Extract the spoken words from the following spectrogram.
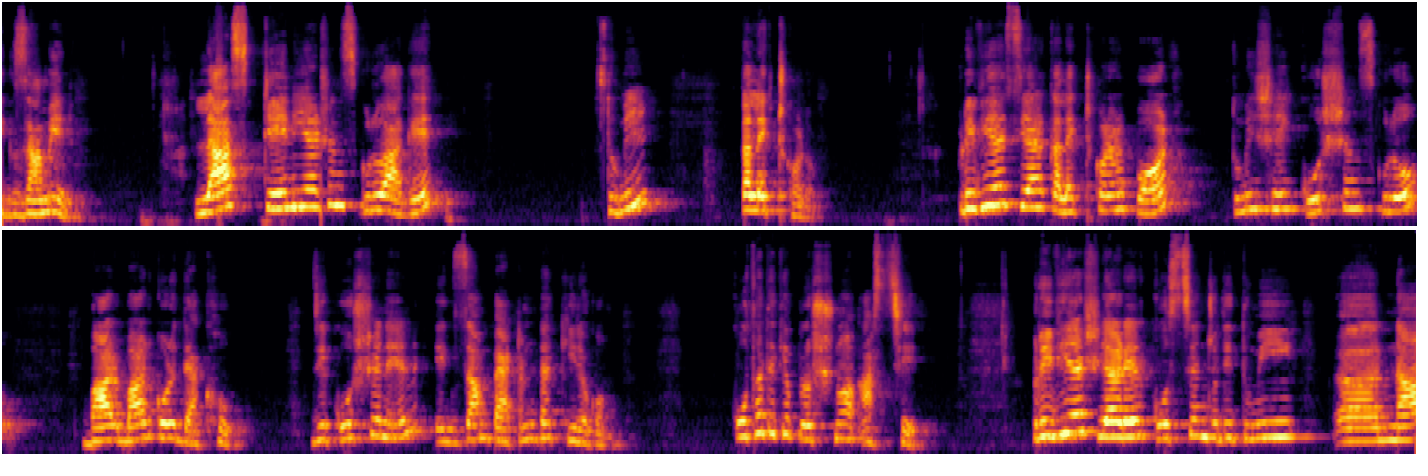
এক্সামের লাস্ট টেন ইয়ার্সগুলো আগে তুমি কালেক্ট করো। প্রিভিয়াস ইয়ার কালেক্ট করার পর তুমি সেই কোশ্চেন্সগুলো বারবার করে দেখো যে কোশ্চেনের এক্সাম প্যাটার্নটা কীরকম কোথা থেকে প্রশ্ন আসছে? প্রিভিয়াস ইয়ারের কোশ্চেন যদি তুমি না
